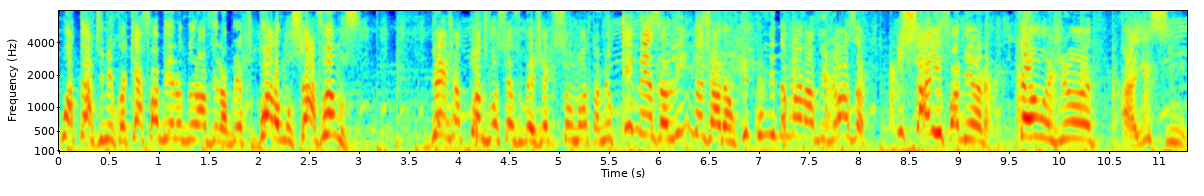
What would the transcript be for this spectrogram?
Boa tarde, Nico. Aqui é a Fabiana do Nova Vila Bretos. Bora almoçar, vamos? Beijo a todos vocês do BG que são nota mil. Que mesa linda, Jarão. Que comida maravilhosa. Isso aí, Fabiana. Tamo junto. Aí sim.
